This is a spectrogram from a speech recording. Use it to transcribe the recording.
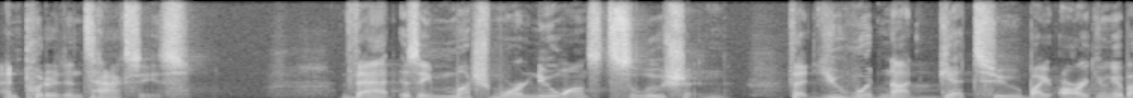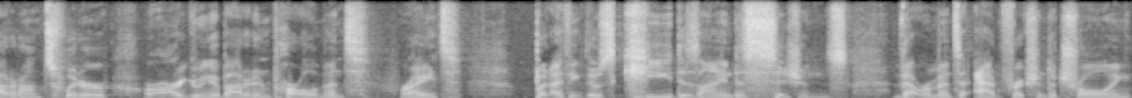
and put it in taxis. That is a much more nuanced solution that you would not get to by arguing about it on Twitter or arguing about it in Parliament, right? But I think those key design decisions that were meant to add friction to trolling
